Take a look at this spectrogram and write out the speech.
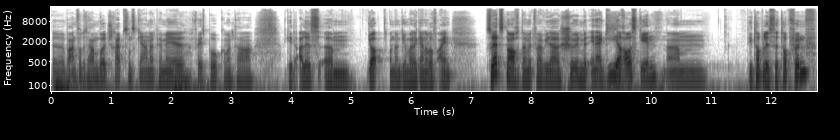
äh, beantwortet haben wollt, schreibt es uns gerne per Mail, Facebook, Kommentar, geht alles. Ähm, ja, und dann gehen wir da gerne drauf ein. Zuletzt noch, damit wir wieder schön mit Energie herausgehen, ähm, die Topliste, Top 5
